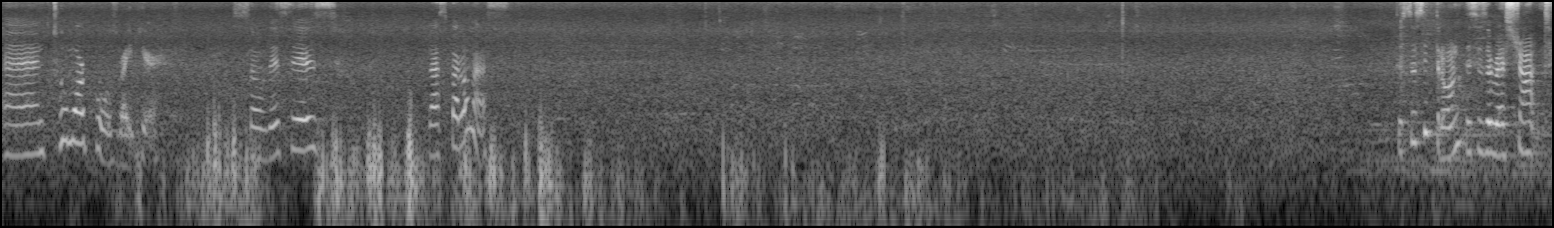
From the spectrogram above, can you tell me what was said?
And two more pools right here. So this is Las Palomas. This is Citron. This is a restaurant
